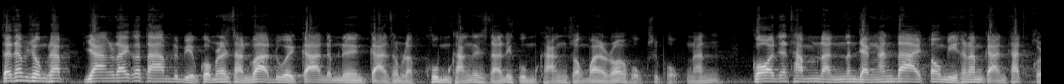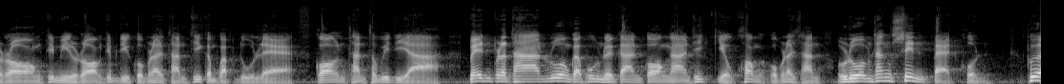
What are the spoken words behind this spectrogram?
แต่ท่านผู้ชมครับ อย่างไรก็ตามระเบียบกรมราชทัณฑ์ว่าด้วยการดำเนินการสำหรับคุมขังในสถานที่คุมขัง 2566 นั้นก่อนจะทำนั้นนั้นอย่างนั้นได้ต้องมีคณะกรรมการคัดกรองที่มีรองที่ดีกรมราชทัณฑ์ที่กำกับดูแล กองทันทวิทยา เป็นประธานร่วมกับผู้อำนวยการกองงานที่เกี่ยวข้องกับกรมราชทัณฑ์รวมทั้งสิ้น 8 คน เพื่อ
